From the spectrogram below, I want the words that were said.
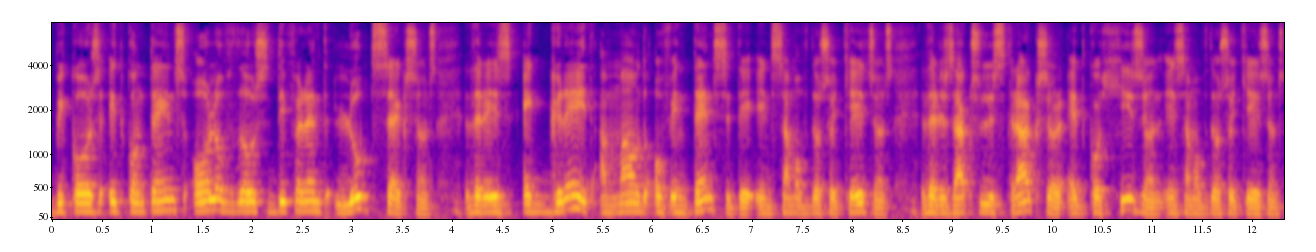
because because it contains all of those different looped sections. There is a great amount of intensity in some of those occasions. There is actually structure and cohesion in some of those occasions.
